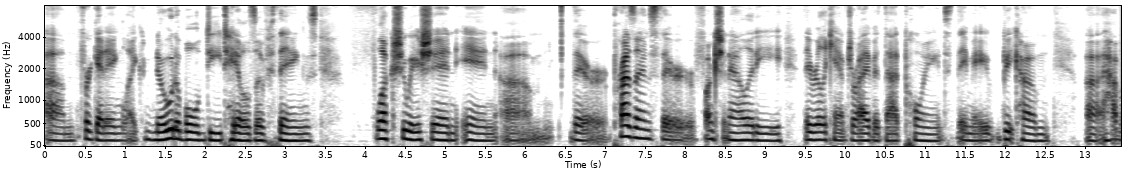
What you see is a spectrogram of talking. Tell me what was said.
um, forgetting like notable details of things, fluctuation in um, their presence, their functionality. They really can't drive at that point. They may become uh, have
